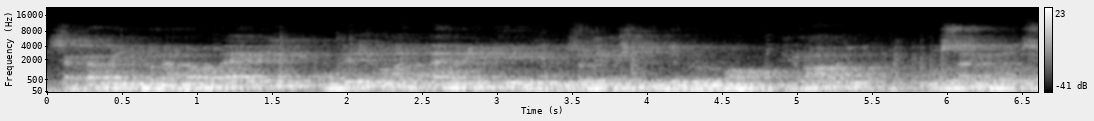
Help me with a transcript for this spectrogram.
Certains pays comme la Norvège ont déjà intégré les objectifs de développement durable au sein de leur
